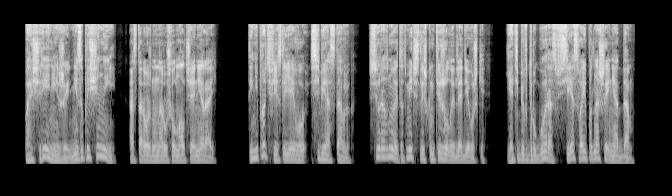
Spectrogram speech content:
Поощрения же не запрещены, осторожно нарушил молчание Рай. Ты не против, если я его себе оставлю? Все равно этот меч слишком тяжелый для девушки. Я тебе в другой раз все свои подношения отдам.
